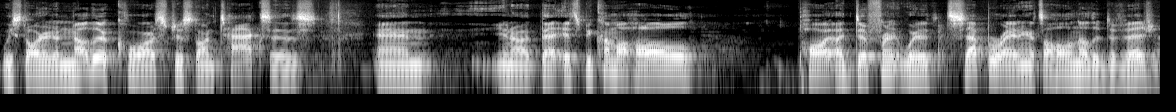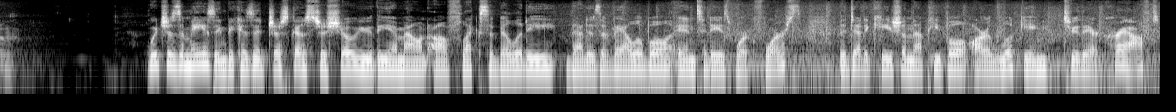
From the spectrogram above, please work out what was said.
We started another course just on taxes. And, you know, that it's become a whole part, a different, we're separating, it's a whole nother division. Which is amazing because it just goes to show you the amount of flexibility that is available in today's workforce, the dedication that people are looking to their craft,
